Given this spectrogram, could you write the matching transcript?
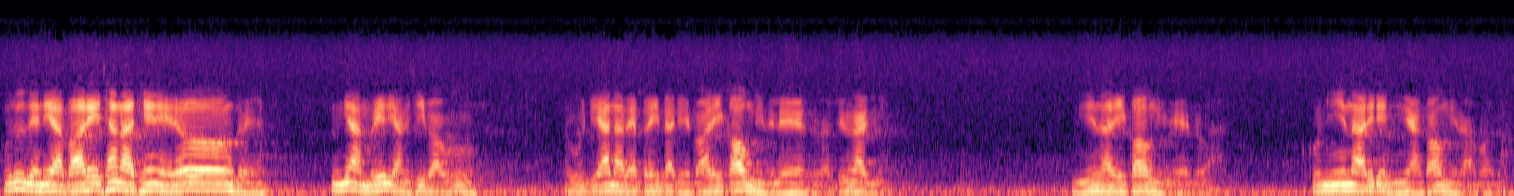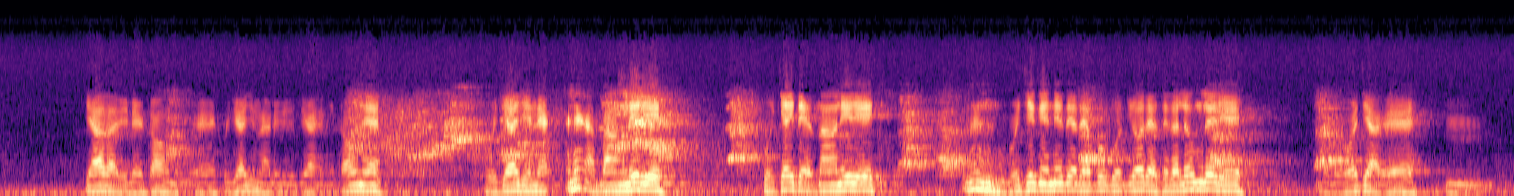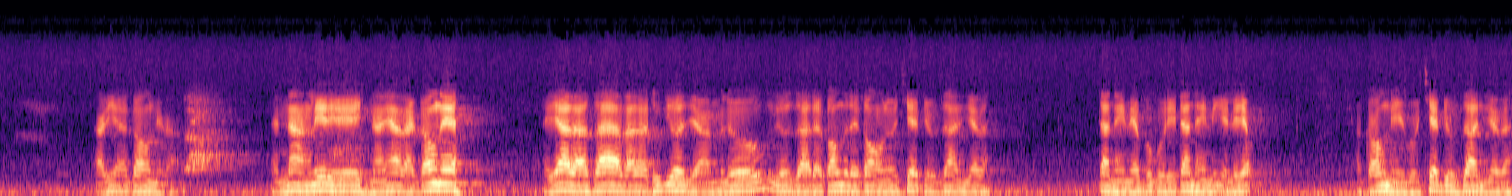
ပုထုဇဉ်တွေကဘာတွေချမ်းသာထင်နေတော့ဆိုရင်သူများမေးကြမရှိပါဘူးအခုတရားနာတဲ့ပြိဿတွေဘာတွေကောင်းနေသလဲဆိုတာစဉ်းစားကြည့်မြင်တာတွေကောင်းနေတယ်ဆိုတာ ကိုမြင်တာတွေတဲ့မြင်ကောင်းနေတာပေါ့ကြားတာတွေလည်းကောင်းနေတယ်ကိုကြားကျင်တာလေးတွေကြားရင်ကောင်းတယ်ကိုကြားခြင်းနဲ့အပန်းလေးတွေကိုကြိုက်တဲ့အပန်းလေးတွေကိုချစ်ခင်နေတဲ့ပုဂ္ဂိုလ်ပြောတဲ့စကားလုံးလေးတွေသဘောကျတယ်อืมဒါရီအကောင်းနေတာအနံလေးတွေနာရတာကောင်းတယ်အရသာစားရတာတော့သူပြောကြမလို့ပြောစားတယ်ကောင်းတယ်ကောင်းအောင်လို့ချက်ပြုတ်စားနေကြတာတတ်နိုင်တဲ့ပုဂ္ဂိုလ်တွေတတ်နိုင်နေရလျောက် အကောင်းတွေကိုချက်ပြုတ်စားနေကြတာ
